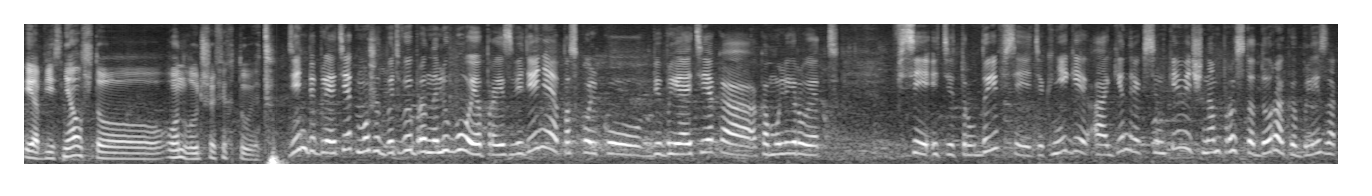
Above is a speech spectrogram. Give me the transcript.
и объяснял, что он лучше фехтует. День библиотек может быть выбрано любое произведение, поскольку библиотека аккумулирует все эти труды, все эти книги, а Генрих Сенкевич нам просто дорог и близок.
